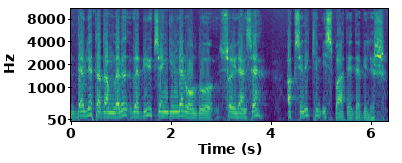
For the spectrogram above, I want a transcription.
devlet adamları ve büyük zenginler olduğu söylense, aksini kim ispat edebilir?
